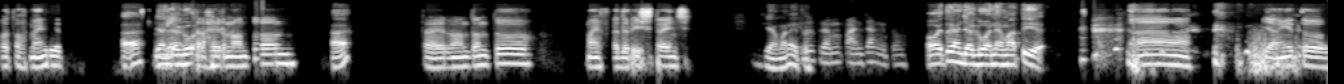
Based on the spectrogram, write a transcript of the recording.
What of Merit. Hah? Yang Enggak, jago terakhir nonton. Hah? Terakhir nonton tuh My Father is Strange. yang mana itu? Itu drama panjang itu. Oh, itu yang jagoan yang mati ya? Ah, yang itu.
